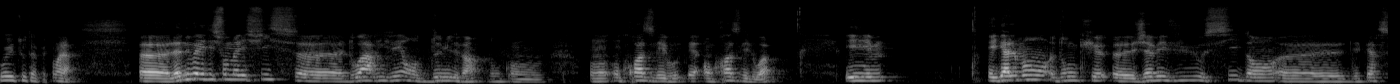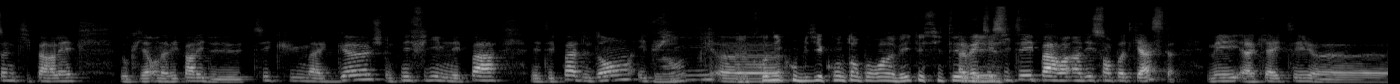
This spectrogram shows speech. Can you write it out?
oui, tout à fait. Voilà. Euh, la nouvelle édition de Maléfice euh, doit arriver en 2020, donc on, on- on croise, les, on croise les doigts. Et également, donc j'avais vu aussi dans des personnes qui parlaient, donc on avait parlé de TQ Gulch, donc Néphilim pas, n'était pas dedans, et puis euh, Euh, Chronique oubliée contemporain avait été cité. avait mais- été cité par un des 100 podcasts, mais euh, qui a été. euh,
